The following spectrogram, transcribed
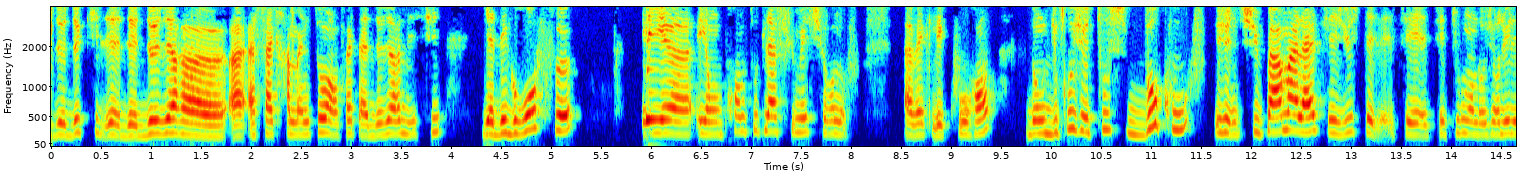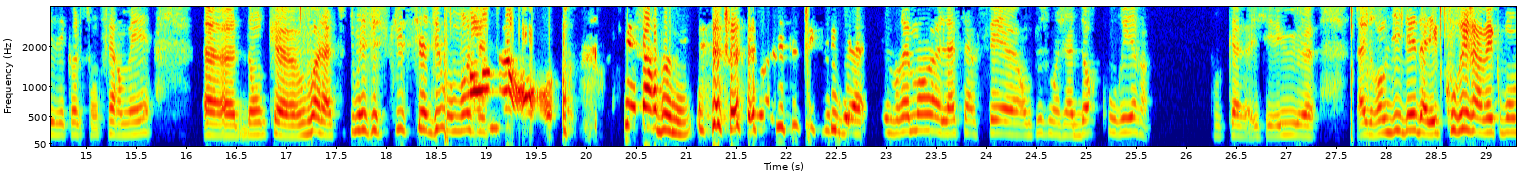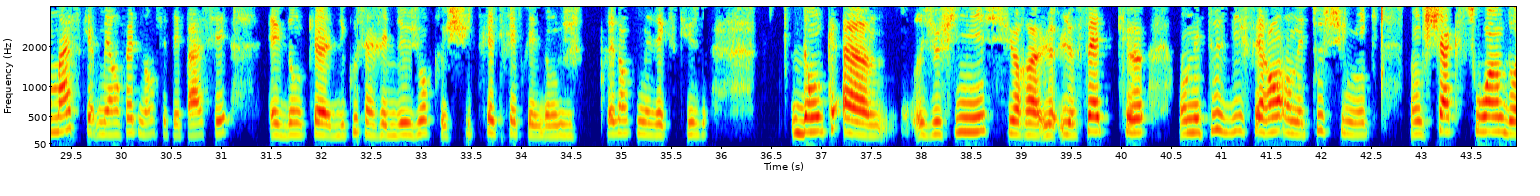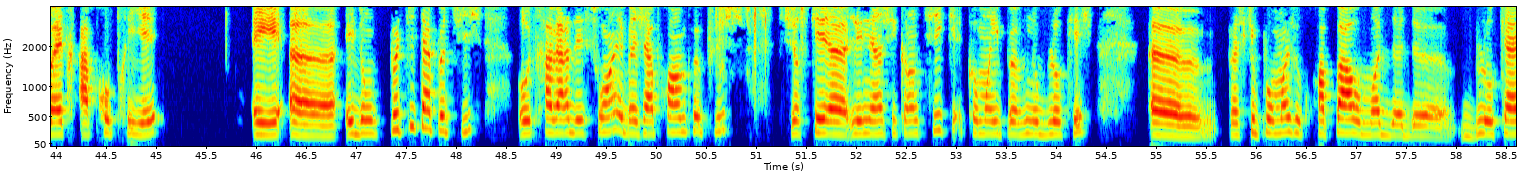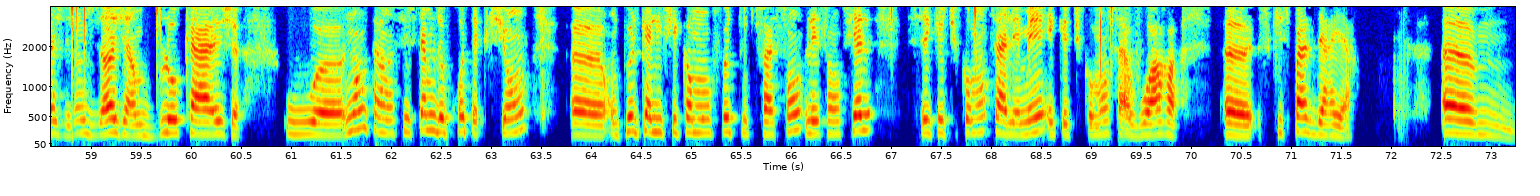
de deux, de deux heures euh, à, Sacramento, en fait à deux heures d'ici. Il y a des gros feux et, et on prend toute la fumée sur nous avec les courants. Donc du coup, je tousse beaucoup. Je ne suis pas malade, c'est juste, c'est, tout le monde. Aujourd'hui, les écoles sont fermées. Euh, donc voilà, toutes mes excuses. S'il y a des moments, je pardonné. c'est vraiment là, ça fait. En plus, moi, j'adore courir. Donc euh, j'ai eu euh, la grande idée d'aller courir avec mon masque, mais en fait non, c'était pas assez. Et donc euh, du coup, ça fait deux jours que je suis très très prise. Donc je présente mes excuses. Donc je finis sur le, le, fait que on est tous différents, on est tous uniques. Donc chaque soin doit être approprié. Et, et donc petit à petit, au travers des soins, eh ben j'apprends un peu plus sur ce qu'est euh, l'énergie quantique, comment ils peuvent nous bloquer. Euh, parce que pour moi, je crois pas au mode de, blocage. Les gens disent ah j'ai un blocage ou euh, non, tu as un système de protection. Euh, on peut le qualifier comme on veut de toute façon. L'essentiel, c'est que tu commences à l'aimer et que tu commences à voir euh, ce qui se passe derrière. Euh,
